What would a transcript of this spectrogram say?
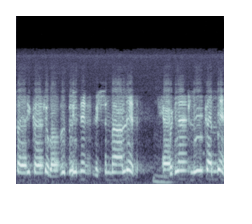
سازی کر کے واپس بھیج دیں کمیشن بنا لیں ایویڈینس لے کر لیں۔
